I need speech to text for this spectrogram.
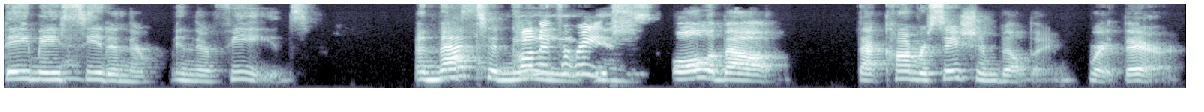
they may yes. see it in their in their feeds. And that yes. to me is all about that conversation building right there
